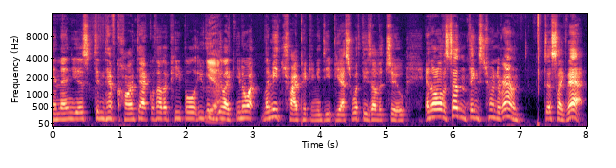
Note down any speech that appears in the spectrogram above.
and then you just didn't have contact with other people, you could Yeah. be like, you know what, let me try picking a DPS with these other two, and all of a sudden things turned around just like that.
